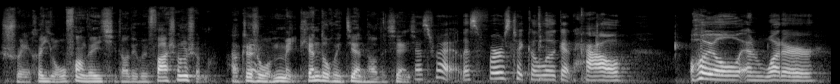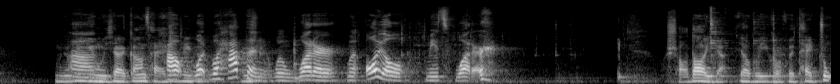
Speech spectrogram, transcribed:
水和油放在一起到底会发生什么啊？这是我们每天都会见到的现象。 That's right. Let's first take a look at how oil and water 我们就利用一下刚才的 how 这 what 个 will happen when water when oil meets water. 少倒一点，要不一会儿会太重。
